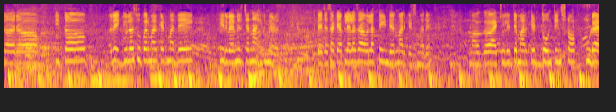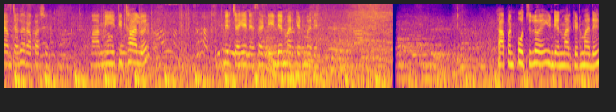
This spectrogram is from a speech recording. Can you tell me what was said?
तर तिथं रेग्युलर सुपर मार्केटमध्ये हिरव्या मिरच्या नाहीत मिळत. त्याच्यासाठी आपल्याला जावं लागतं इंडियन मार्केट्समध्ये मग ॲक्च्युली ते मार्केट दोन तीन स्टॉप पुढं आहे आमच्या घरापासून. मग आम्ही तिथं आलो आहे मिरच्या घेण्यासाठी इंडियन मार्केटमध्ये तर आपण पोचलो आहे इंडियन मार्केटमध्ये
